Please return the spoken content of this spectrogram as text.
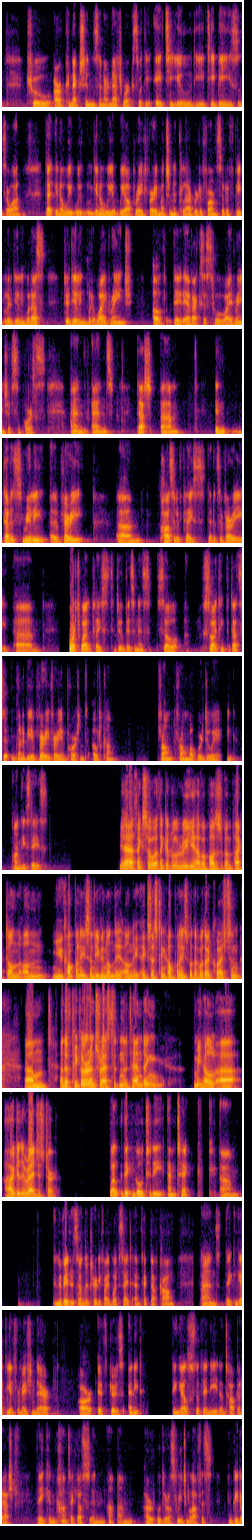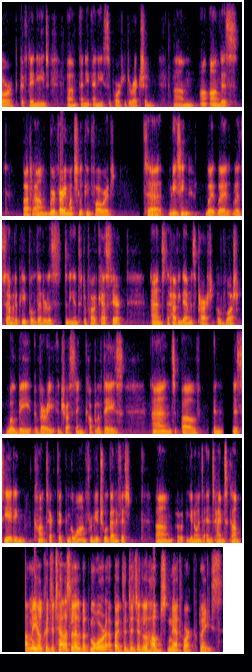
through our connections and our networks with the ATU, the ETBs, and so on, that you know we, we you know we we operate very much in a collaborative form. So if people are dealing with us, they're dealing with a wide range of they, they have access to a wide range of supports, and and that um, in that it's really a very um, positive place. That it's a very um, worthwhile place to do business. So so I think that that's going to be a very very important outcome from from what we're doing on these days. Yeah, I think so. I think it will really have a positive impact on on new companies and even on the on the existing companies without without question. Um, and if people are interested in attending, Michal, uh, how do they register? Well, they can go to the MTech um, Innovators Under 35 website, mtech.com, and they can get the information there. Or if there's anything else that they need on top of that, they can contact us in um, our Údarás regional office in Gweedore if they need um, any any support or direction um, on this. But um, we're very much looking forward to meeting with, with, with some of the people that are listening into the podcast here and to having them as part of what will be a very interesting couple of days and of initiating contact that can go on for mutual benefit, um, you know, in, in time to come. Uh, could you tell us a little bit more about the Digital Hubs network, please?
